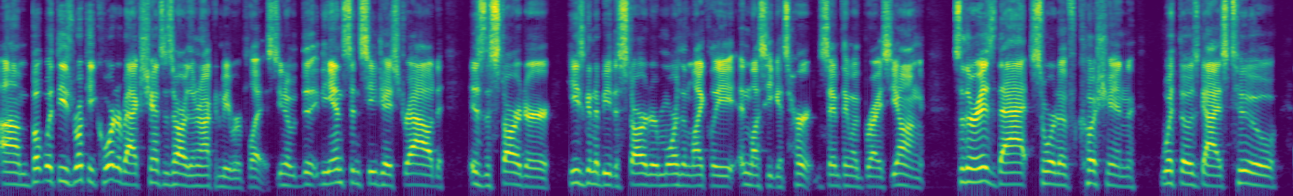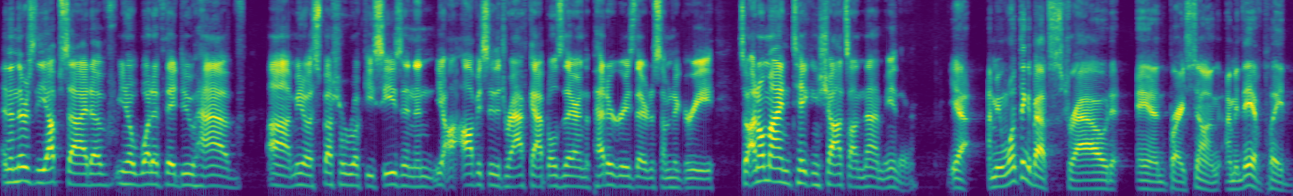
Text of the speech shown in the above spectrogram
Um, but with these rookie quarterbacks, chances are they're not going to be replaced. You know, the, the instant CJ Stroud is the starter, he's going to be the starter more than likely unless he gets hurt. Same thing with Bryce Young. So there is that sort of cushion with those guys too. And then there's the upside of, you know, what if they do have um, you know, a special rookie season. And you know, obviously the draft capital's there and the pedigree's there to some degree. So I don't mind taking shots on them either. Yeah. I mean, one thing about Stroud and Bryce Young, I mean, they have played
